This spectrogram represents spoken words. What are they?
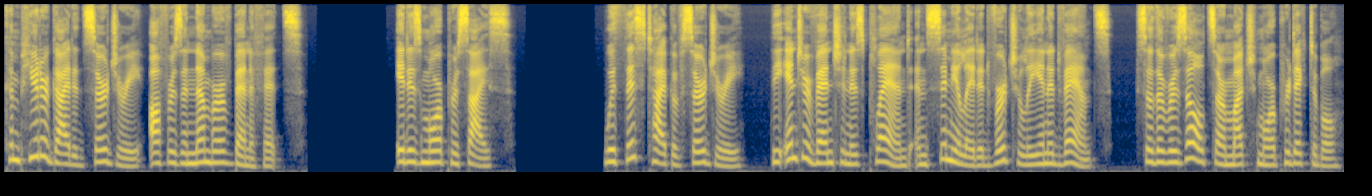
computer guided surgery offers a number of benefits. It is more precise. With this type of surgery, the intervention is planned and simulated virtually in advance, so the results are much more predictable.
